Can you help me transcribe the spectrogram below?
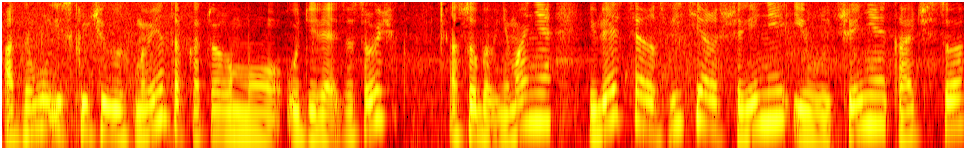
Одному из ключевых моментов, которому уделяет застройщик особое внимание, является развитие, расширение и улучшение качества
